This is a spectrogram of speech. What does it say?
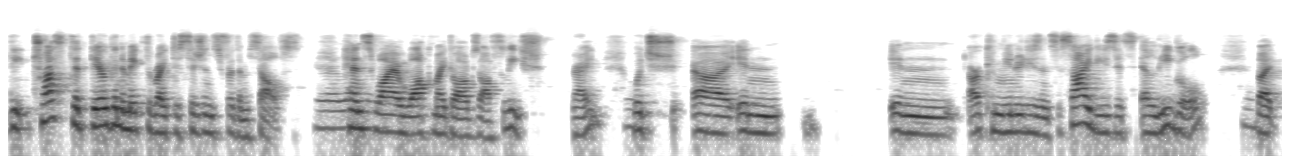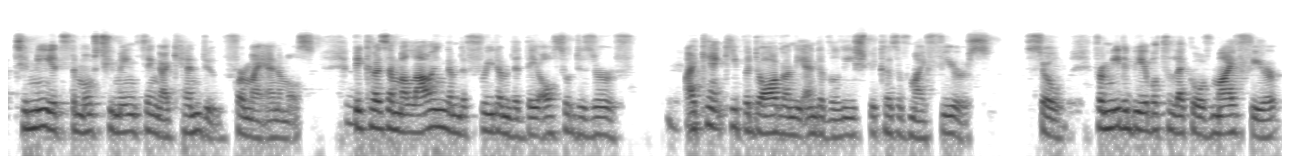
the trust that they're going to make the right decisions for themselves yeah, hence that. why i walk my dogs off leash right mm-hmm. which uh, in in our communities and societies it's illegal mm-hmm. but to me it's the most humane thing i can do for my animals mm-hmm. because i'm allowing them the freedom that they also deserve i can't keep a dog on the end of a leash because of my fears so for me to be able to let go of my fear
